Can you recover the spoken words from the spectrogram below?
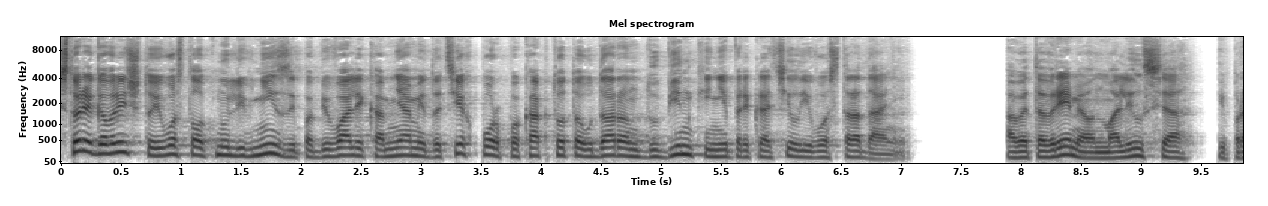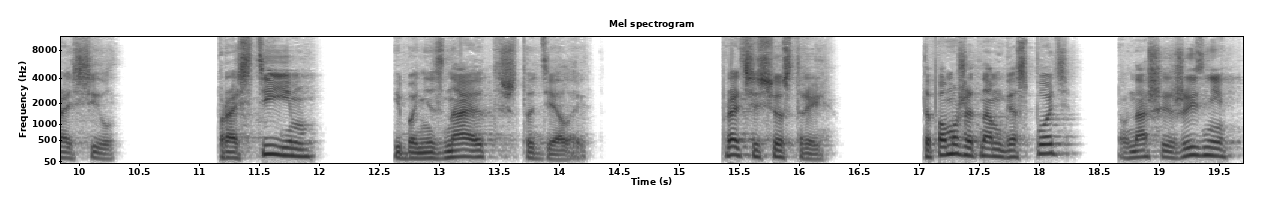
История говорит, что его столкнули вниз и побивали камнями до тех пор, пока кто-то ударом дубинки не прекратил его страданий. А в это время он молился и просил, «Прости им, ибо не знают, что делают». Братья и сестры, да поможет нам Господь в нашей жизни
